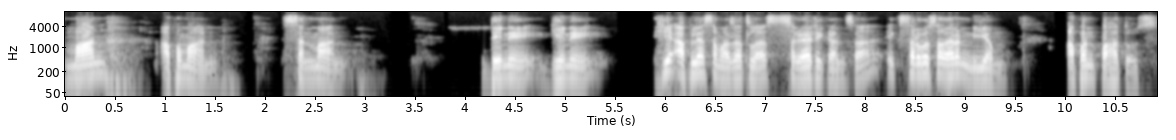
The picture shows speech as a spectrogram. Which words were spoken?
मान अपमान सन्मान देणे घेणे हे आपल्या समाजातला सगळ्या ठिकाणचा एक सर्वसाधारण नियम आपण पाहतोच.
